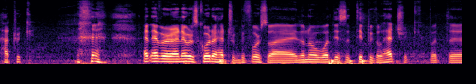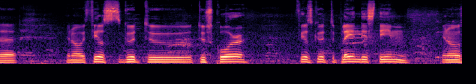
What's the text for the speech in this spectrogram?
hat trick? I never, I never scored a hat trick before, so I don't know what is a typical hat trick. But uh, you know, it feels good to to score. Feels good to play in this team. You know,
